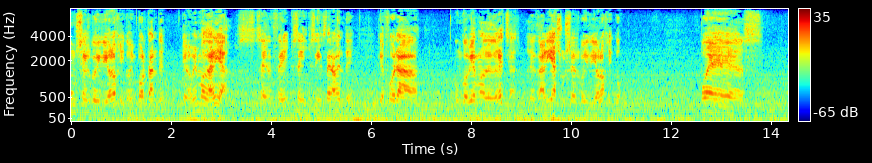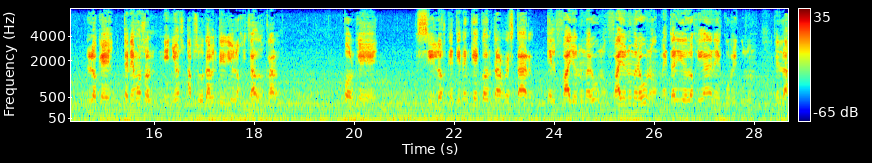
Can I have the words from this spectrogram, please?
un sesgo ideológico importante que lo mismo daría sinceramente que fuera un gobierno de derecha. Les daría su sesgo ideológico. Pues lo que tenemos son niños absolutamente ideologizados claro. Porque si los que tienen que contrarrestar el fallo número uno fallo número uno meter ideología en el currículum en la,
